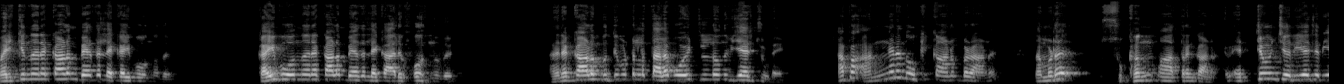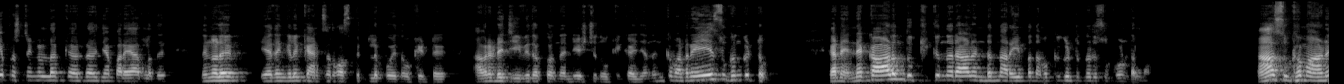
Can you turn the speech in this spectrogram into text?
മരിക്കുന്നതിനേക്കാളും ഭേദല്ലേ കൈ പോകുന്നത്? കൈ പോകുന്നതിനേക്കാളും ഭേദല്ലേ കാൽ പോകുന്നത്? അതിനേക്കാളും ബുദ്ധിമുട്ടുള്ള തല പോയിട്ടില്ലല്ലോ എന്ന് വിചാരിച്ചൂടെ? അപ്പൊ അങ്ങനെ നോക്കി കാണുമ്പോഴാണ് നമ്മുടെ സുഖം മാത്രം കാണും. ഏറ്റവും ചെറിയ ചെറിയ പ്രശ്നങ്ങളിലൊക്കെ ഞാൻ പറയാറുള്ളത്. നിങ്ങൾ ഏതെങ്കിലും ക്യാൻസർ ഹോസ്പിറ്റലിൽ പോയി നോക്കിയിട്ട് അവരുടെ ജീവിതമൊക്കെ ഒന്ന് അന്വേഷിച്ച് നോക്കിക്കഴിഞ്ഞാൽ നിങ്ങൾക്ക് വളരെ സുഖം കിട്ടും. കാരണം എന്നെക്കാളും ദുഃഖിക്കുന്ന ഒരാളുണ്ടെന്ന് അറിയുമ്പോൾ നമുക്ക് കിട്ടുന്ന ഒരു സുഖം ഉണ്ടല്ലോ. ആ സുഖമാണ്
